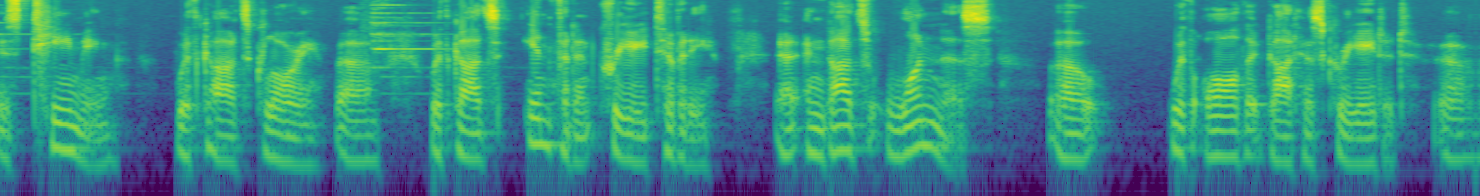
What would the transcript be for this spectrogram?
is teeming with God's glory, uh, with God's infinite creativity, and, and God's oneness uh, with all that God has created. Uh,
